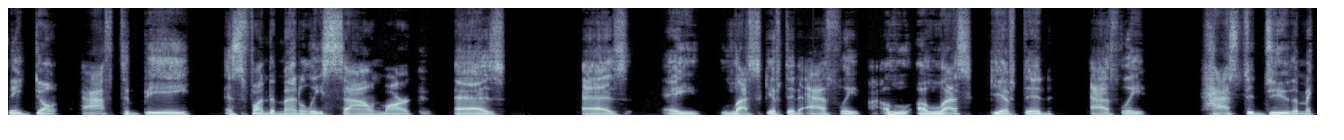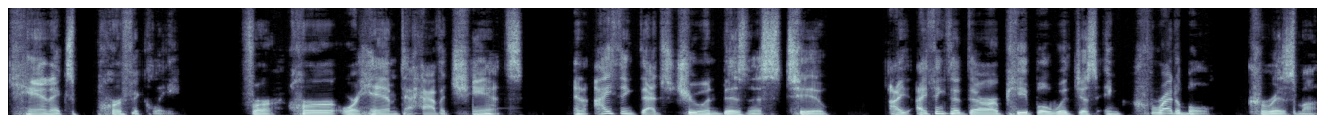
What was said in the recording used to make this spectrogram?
They don't have to be as fundamentally sound, Marc, as, as a less gifted athlete. A, a less gifted athlete has to do the mechanics perfectly for her or him to have a chance. And I think that's true in business too. I, I think that there are people with just incredible charisma.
